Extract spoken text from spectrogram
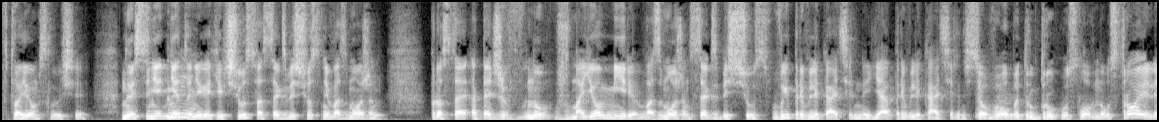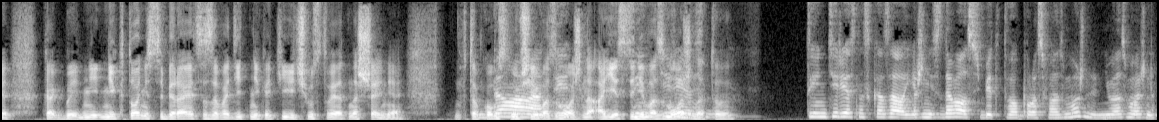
в твоем случае. Но если нет, нету никаких чувств, а секс без чувств невозможен. Просто, опять же, в, ну, в моем мире возможен секс без чувств. Вы привлекательны, я привлекателен. Все, угу. вы оба друг друга условно устроили, как бы ни, никто не собирается заводить никакие чувства и отношения. В таком да, случае возможно. Ты, а если невозможно, интересно. то... Ты интересно сказал, я же не задавала себе этот вопрос, возможно или невозможно.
